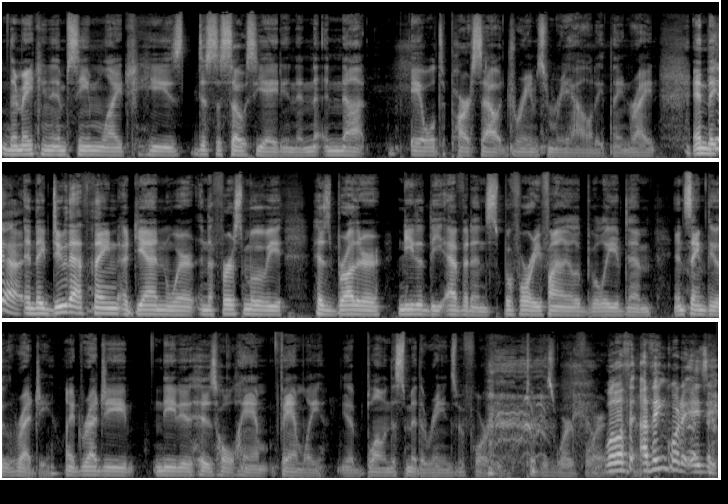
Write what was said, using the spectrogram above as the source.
they're making him seem like he's disassociating and, and not able to parse out dreams from reality thing right? And they Yeah. and they do that thing again where in the first movie his brother needed the evidence before he finally believed him and same thing with reggie. Like reggie needed his whole ham- family you know, blown to smithereens before he took his word for it. Well, I, th- I think what it is, it,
